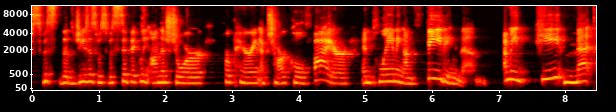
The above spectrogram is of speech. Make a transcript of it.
spe- the Jesus was specifically on the shore preparing a charcoal fire and planning on feeding them. I mean, he met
